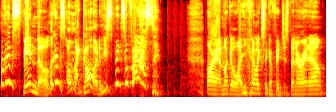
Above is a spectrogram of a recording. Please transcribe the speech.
Look at him spin, though. Look at him. Oh my god, he spins so fast. All right, I'm not gonna lie. He kind of looks like a fidget spinner right now.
